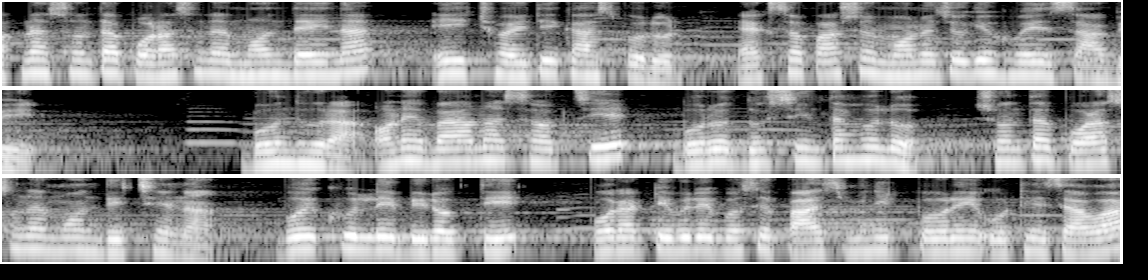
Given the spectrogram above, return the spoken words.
আপনার সন্তান পড়াশোনায় মন দেয় না, এই ছয়টি কাজ করুন, একশো পার্সেন্ট মনোযোগী হয়ে যাবে। বন্ধুরা, অনেক বাবা মার সবচেয়ে বড় দুশ্চিন্তা হলো, সন্তান পড়াশোনায় মন দিচ্ছে না, বই খুললে বিরক্তি, পড়ার টেবিলে বসে পাঁচ মিনিট পরে উঠে যাওয়া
